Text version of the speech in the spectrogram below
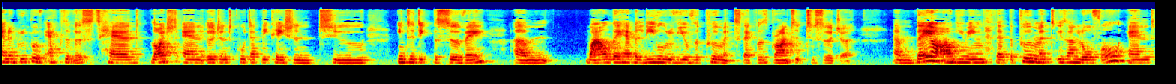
and a group of activists had lodged an urgent court application to interdict the survey um, while they have a legal review of the permit that was granted to Searcher. Um, they are arguing that the permit is unlawful and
